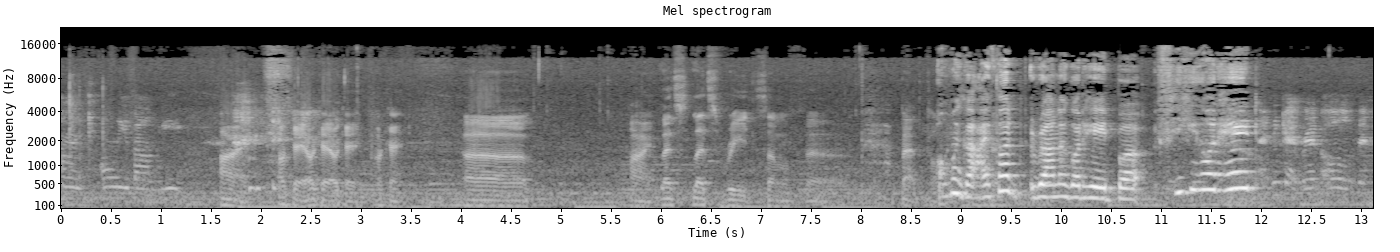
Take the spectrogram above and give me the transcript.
comments only about me. All right. Okay. Okay. Okay. Okay. Uh, all right. Let's let's read some of the bad comments. Oh my god, I thought Ryana got hate, but Fiki got hate? I think I read all of them.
